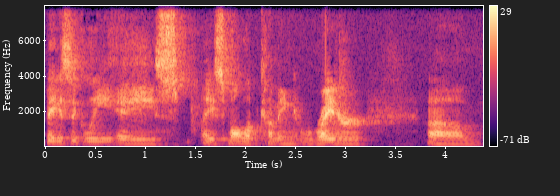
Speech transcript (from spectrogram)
basically a small upcoming writer um,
